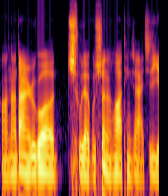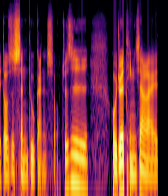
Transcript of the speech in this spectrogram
啊，那当然，如果处得不顺的话，停下来其实也都是深度感受。就是我觉得停下来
